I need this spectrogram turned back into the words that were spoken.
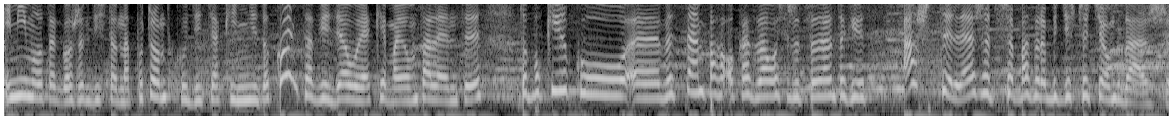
i mimo tego, że gdzieś tam na początku dzieciaki nie do końca wiedziały, jakie mają talenty, to po kilku e, występach okazało się, że talentów jest aż tyle, że trzeba zrobić jeszcze ciąg dalszy.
